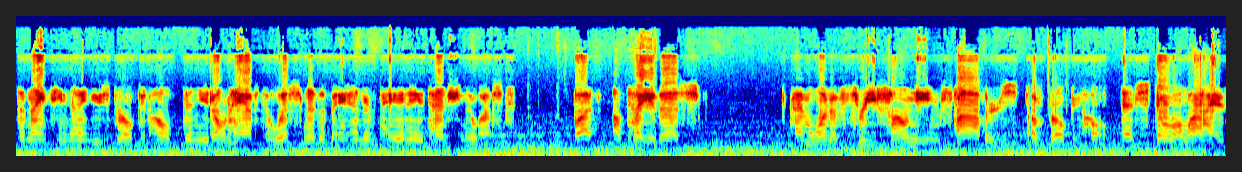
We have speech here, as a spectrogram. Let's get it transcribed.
the 1990s Broken Hope, then you don't have to listen to the band or pay any attention to us. But I'll tell you this. I'm one of three founding fathers of Broken Hope that's still alive.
